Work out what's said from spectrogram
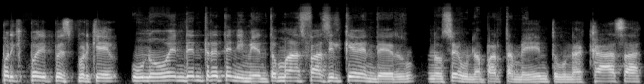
porque, pues, pues porque uno vende entretenimiento más fácil que vender, no sé, un apartamento, una casa.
